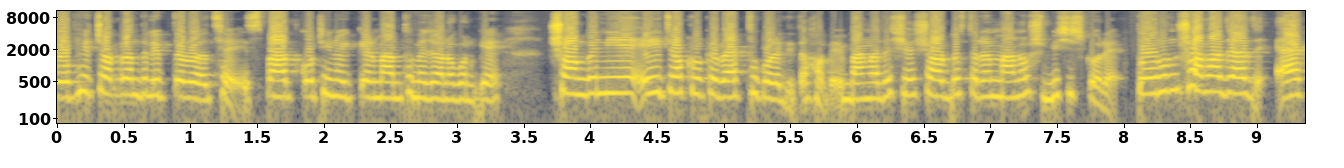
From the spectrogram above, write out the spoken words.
গভীর চক্রান্ত লিপ্ত রয়েছে। ইস্পাত, কঠিন ঐক্যের মাধ্যমে জনগণকে সঙ্গে নিয়ে এই চক্রকে ব্যর্থ করে দিতে হবে। বাংলাদেশের সর্বস্তরের মানুষ, বিশেষ করে তরুণ সমাজ আজ এক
